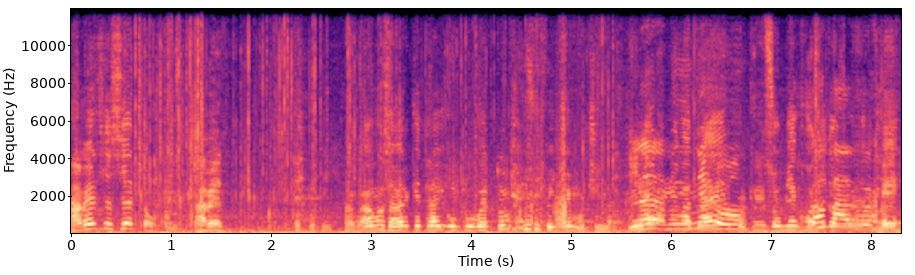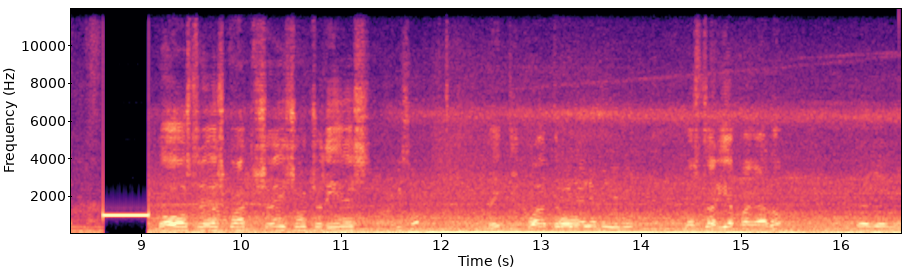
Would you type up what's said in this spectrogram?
a ver si es cierto. A ver. Vamos a ver qué trae un puberto en su pinche mochila. Dinero no va a traer porque son bien jodidos. A ver. 2, 3, 4, 6, 8, 10, 24. Ya, ya me llegó. ¿No estaría pagado? Ya llegó.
